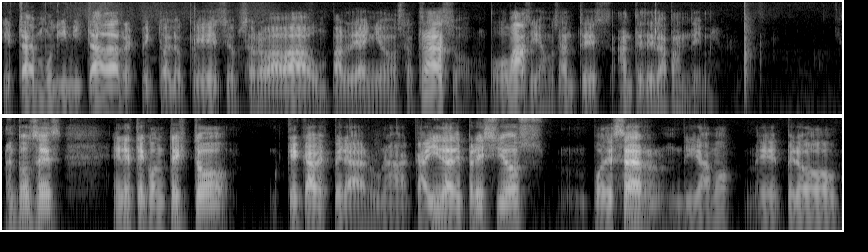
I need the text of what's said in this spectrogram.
está muy limitada respecto a lo que se observaba un par de años atrás o un poco más, digamos, antes, antes de la pandemia. Entonces, en este contexto, ¿qué cabe esperar? Una caída de precios puede ser, digamos, eh, pero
